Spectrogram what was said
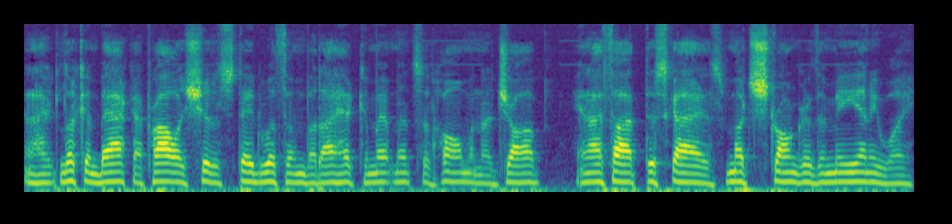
And I, looking back, I probably should have stayed with him, but I had commitments at home and a job. And I thought this guy is much stronger than me anyway.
